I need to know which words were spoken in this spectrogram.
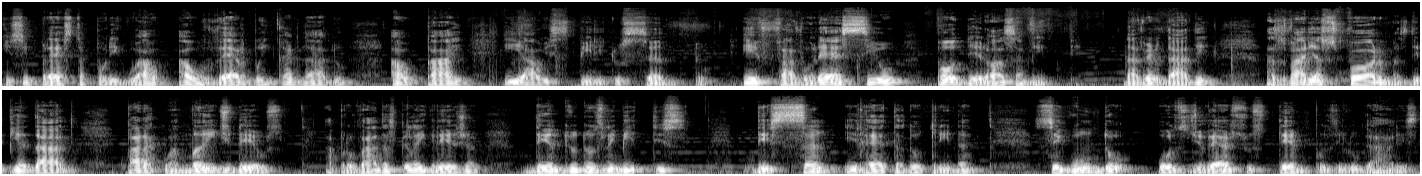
que se presta por igual ao Verbo encarnado, ao Pai e ao Espírito Santo, e favorece-o poderosamente. Na verdade, as várias formas de piedade para com a Mãe de Deus, aprovadas pela Igreja, dentro dos limites de sã e reta doutrina, segundo os diversos tempos e lugares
